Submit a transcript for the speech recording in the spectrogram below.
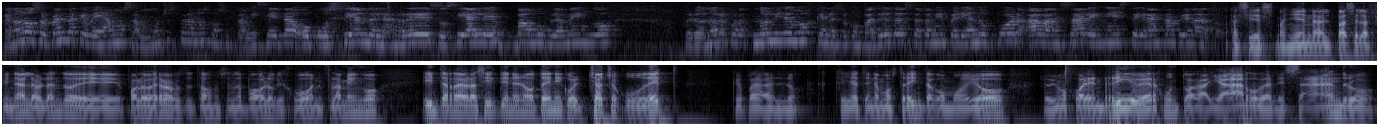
que no nos sorprenda que veamos a muchos peruanos con su camiseta o posteando en las redes sociales, vamos Flamengo, pero no, no olvidemos que nuestro compatriota está también peleando por avanzar en este gran campeonato. Así es, mañana el pase a la final, hablando de Pablo Guerrero, estamos mencionando a Pablo que jugó en Flamengo, Inter de Brasil tiene nuevo técnico, el Chacho Cudet, que para los que ya tenemos 30 como yo, lo vimos jugar en River junto a Gallardo, de Alessandro,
